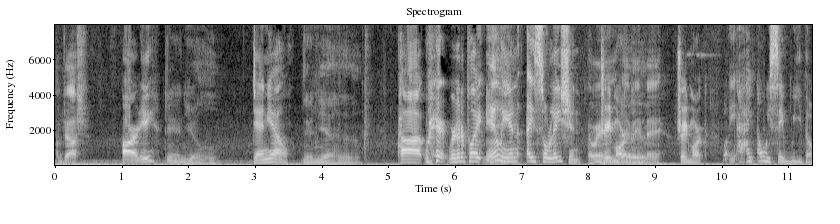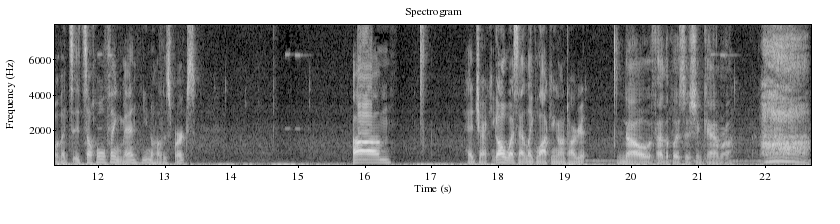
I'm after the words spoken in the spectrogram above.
I'm Josh. Artie, Daniel. Danielle. Danielle. Uh, we're, we're gonna play Alien Isolation. Oh, wait, Trademark. maybe me. Trademark. Well, I always say we though. That's it's a whole thing, man. You know how this works. Um, head tracking. Oh, what's that? Like locking on target? No, I've had the PlayStation camera. oh!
